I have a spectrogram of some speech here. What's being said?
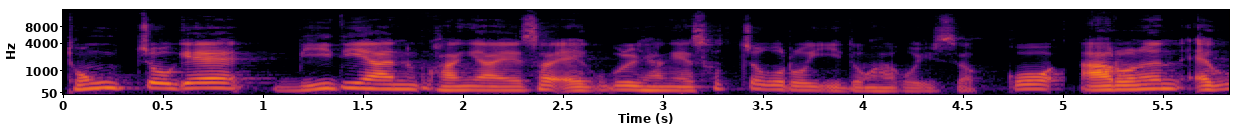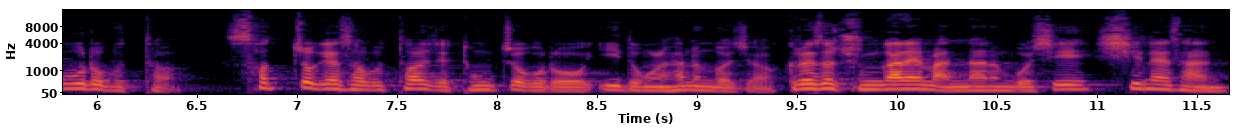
동쪽의 미디안 광야에서 애굽을 향해 서쪽으로 이동하고 있었고 아론은 애굽으로부터 서쪽에서부터 이제 동쪽으로 이동을 하는 거죠. 그래서 중간에 만나는 곳이 시내산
